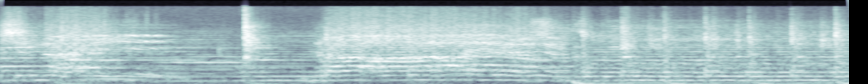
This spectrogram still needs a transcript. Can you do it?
Krishna, Jai Rasulah.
